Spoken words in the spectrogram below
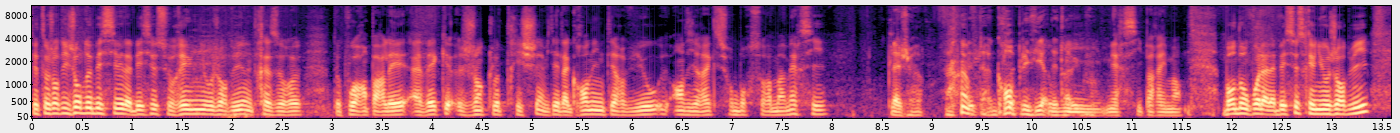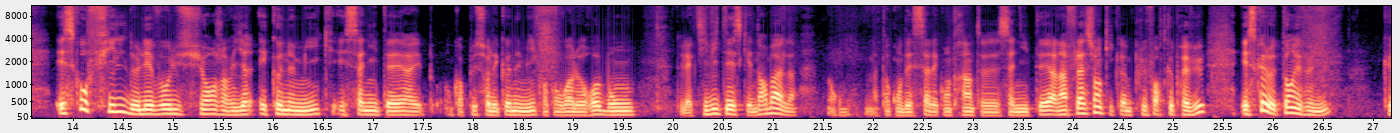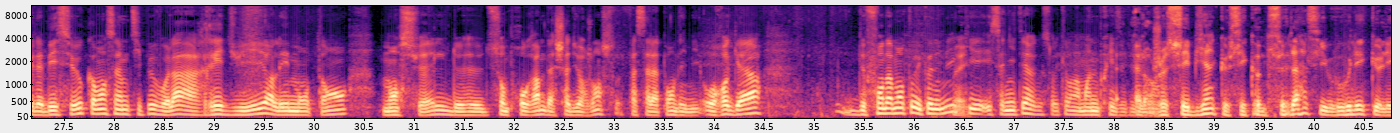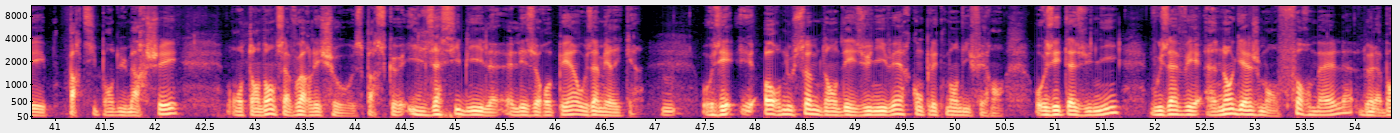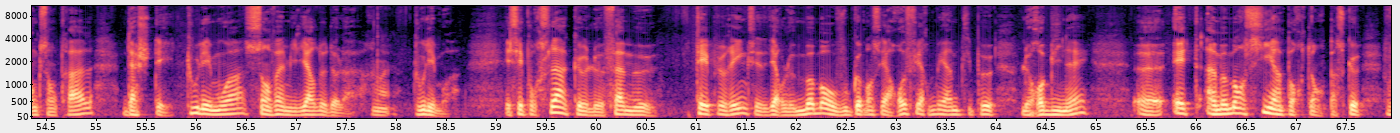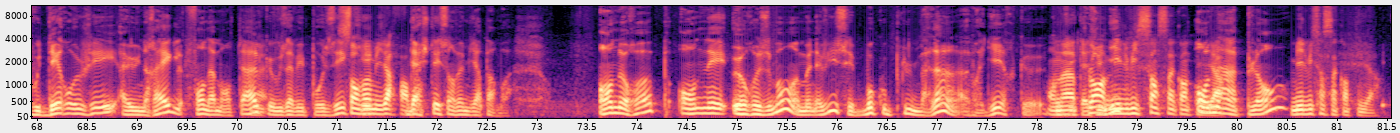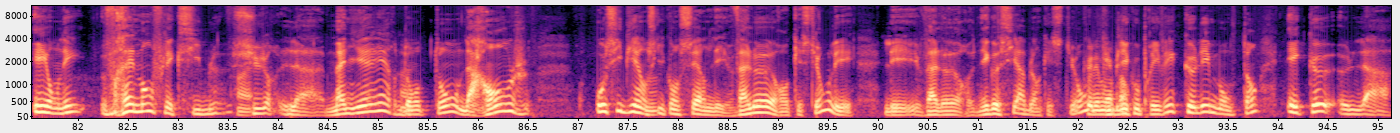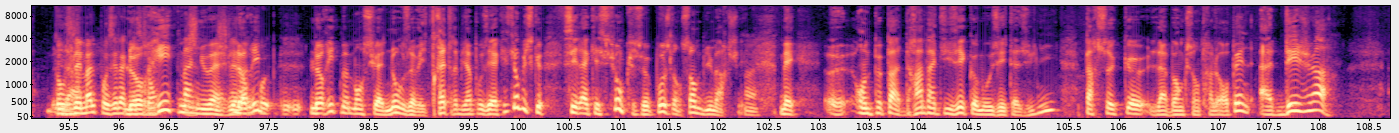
C'est aujourd'hui jour de BCE. La BCE se réunit aujourd'hui. On est très heureux de pouvoir en parler avec Jean-Claude Trichet, invité de la grande interview en direct sur Boursorama. Merci. Pleasure. C'est un grand plaisir d'être avec vous. Merci, pareillement. Bon, donc voilà, la BCE se réunit aujourd'hui. Est-ce qu'au fil de l'évolution, j'ai envie de dire, économique et sanitaire, et encore plus sur l'économie, quand on voit le rebond de l'activité, ce qui est normal, maintenant qu'on dessert les contraintes sanitaires, l'inflation qui est quand même plus forte que prévu, est-ce que le temps est venu que la BCE commence un petit peu voilà, à réduire les montants mensuels de, son programme d'achat d'urgence face à la pandémie, au regard de fondamentaux économiques et, sanitaires sur lesquels on a moins de prise. Alors je sais bien que c'est comme cela, si vous voulez, que les participants du marché ont tendance à voir les choses, parce qu'ils assimilent les Européens aux Américains. Mm. Or, nous sommes dans des univers complètement différents. Aux États-Unis, vous avez un engagement formel de la Banque centrale d'acheter tous les mois 120 milliards de dollars. Tous les mois. Et c'est pour cela que le fameux tapering, c'est-à-dire le moment où vous commencez à refermer un petit peu le robinet, euh, est un moment si important parce que vous dérogez à une règle fondamentale que vous avez posée, d'acheter 120 milliards par mois. En Europe, on est heureusement, à mon avis, c'est beaucoup plus malin, à vrai dire, que. On a un plan à 1850 milliards. On a un plan. 1850 milliards. Et on est vraiment flexible sur la manière dont on arrange aussi bien en ce qui concerne les valeurs en question, les, les valeurs négociables en question, publiques ou privées, que les montants et que la, Donc mal posé la le question. rythme annuel, le, rythme, mensuel. Non, vous avez très très bien posé la question puisque c'est la question que se pose l'ensemble du marché. Mais euh, on ne peut pas dramatiser comme aux États-Unis parce que la Banque centrale européenne a déjà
